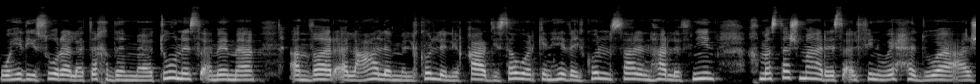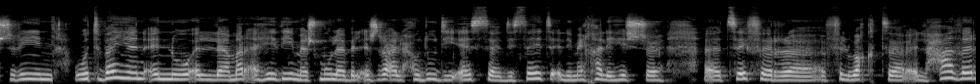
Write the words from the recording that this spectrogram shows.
وهذه صورة لا تخدم تونس أمام أنظار العالم الكل اللي قاعد يصور. كان هذا الكل صار نهار الاثنين 15 مارس 2021 وتبين إنه المرأة هذه مشمولة بالإجراء الحدودي اس ديسات اللي ما يخليهش آه، تسافر آه، في الوقت الحاضر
